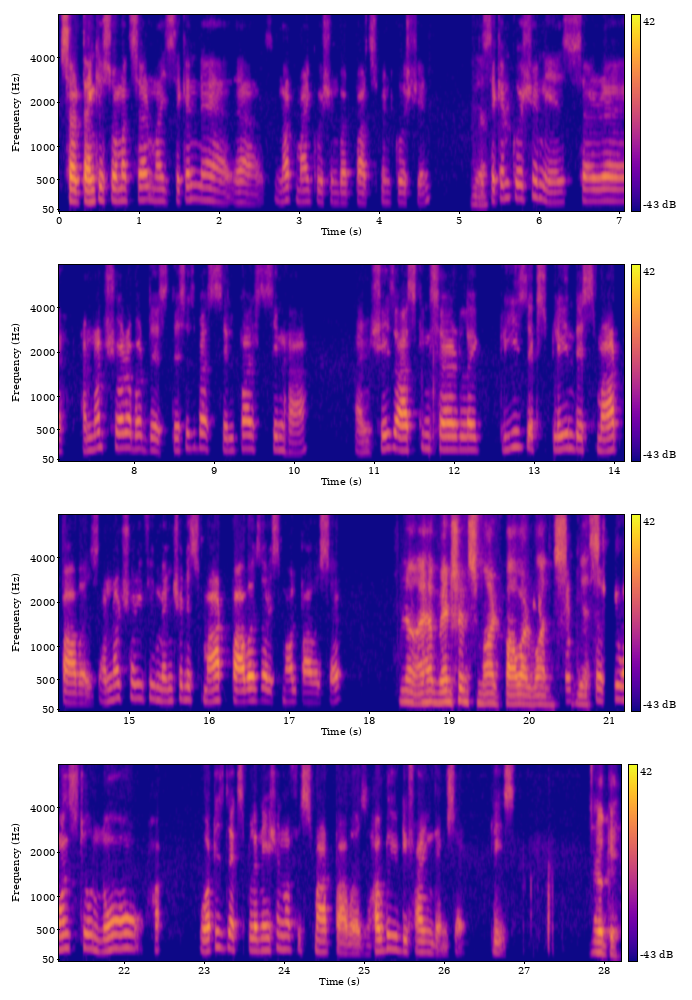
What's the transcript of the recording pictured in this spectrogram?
Sir, thank you so much, sir. My second, uh, uh, not my question, but participant question. Yeah. The second question is, sir, uh, I'm not sure about this. This is by Silpa Sinha, and she's asking, sir, like, please explain the smart powers. I'm not sure if you mentioned smart powers or small powers, sir. No, I have mentioned smart power once. Okay, Yes. So she wants to know how, what is the explanation of smart powers? How do you define them, sir? Please. Okay.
